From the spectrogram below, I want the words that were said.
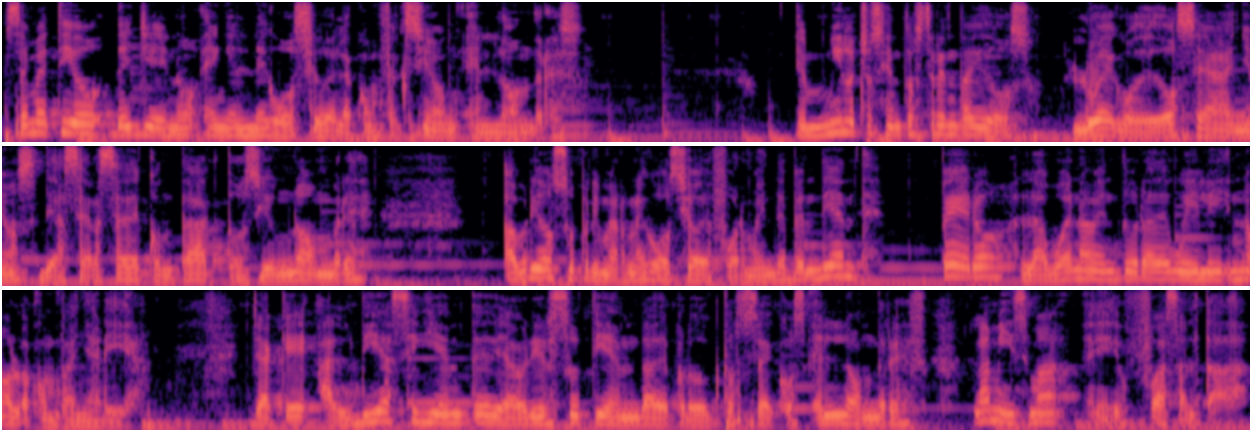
se metió de lleno en el negocio de la confección en Londres. En 1832, luego de 12 años de hacerse de contactos y un nombre, abrió su primer negocio de forma independiente pero la buena aventura de Willy no lo acompañaría, ya que al día siguiente de abrir su tienda de productos secos en Londres, la misma eh, fue asaltada,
